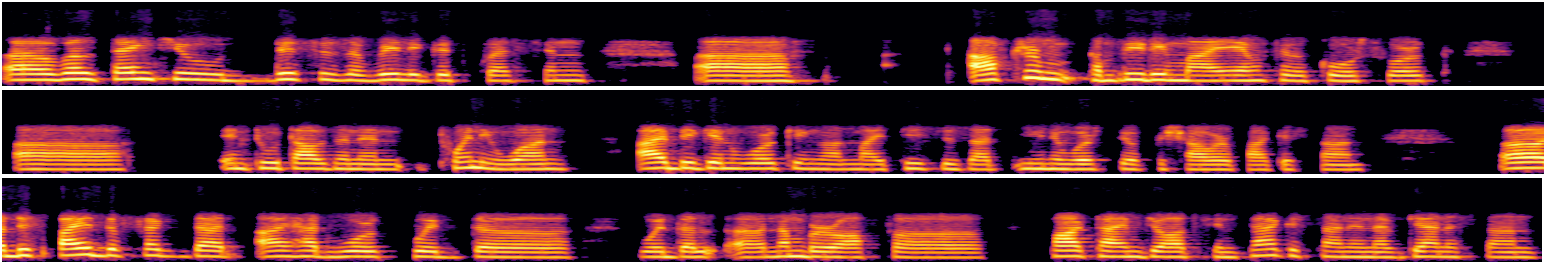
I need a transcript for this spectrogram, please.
Uh, well, thank you. This is a really good question. Uh, after completing my MPhil coursework uh, in 2021, I began working on my thesis at University of Peshawar, Pakistan. Uh, despite the fact that I had worked with the with a, number of uh, part-time jobs in Pakistan and Afghanistan,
